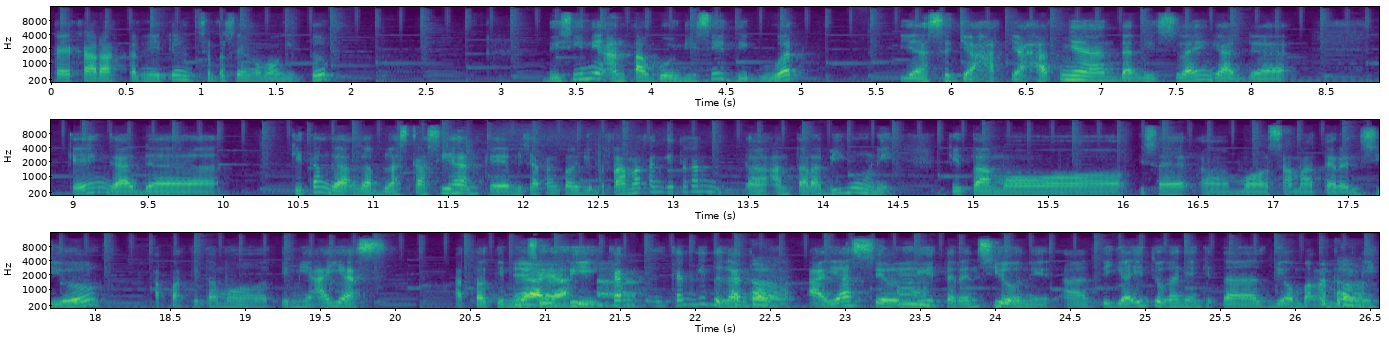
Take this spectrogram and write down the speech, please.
kayak karakternya itu yang sempat saya ngomong itu, di sini antagonisnya dibuat ya sejahat-jahatnya dan istilahnya nggak ada, kayak nggak ada kita nggak nggak belas kasihan. Kayak misalkan kalau lagi pertama kan kita kan eh, antara bingung nih. Kita mau misalnya eh, mau sama Terencio apa kita mau timnya Ayas atau timnya Iya, iya. Sylvie kan kan gitu kan betul. Ayas, Sylvie, Terencio nih. Ah, tiga itu kan yang kita diombang-ambing nih.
